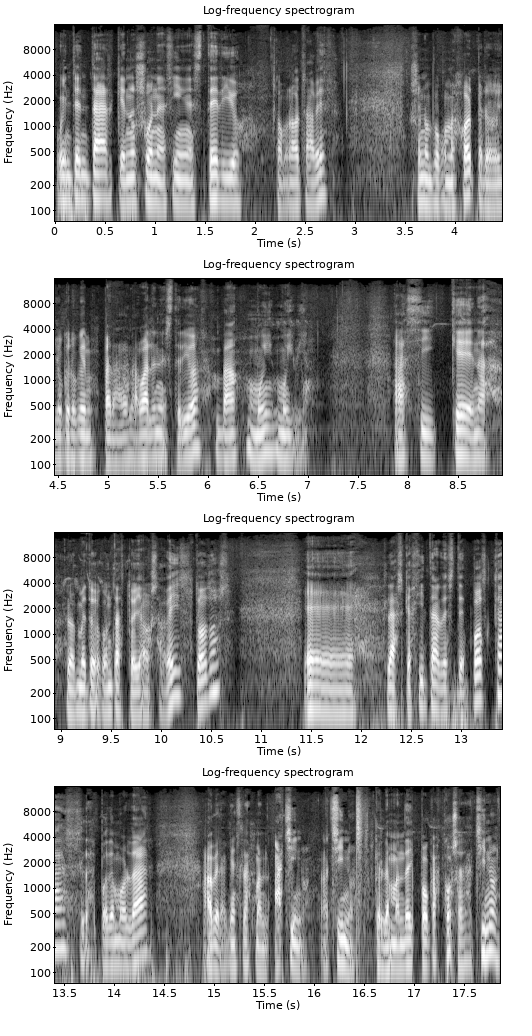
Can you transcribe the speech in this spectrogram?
Voy a intentar que no suene así en estéreo como la otra vez. Suena un poco mejor, pero yo creo que para grabar en exterior va muy, muy bien. Así que nada, los métodos de contacto ya lo sabéis todos. Eh, las quejitas de este podcast las podemos dar. A ver, ¿a quién se las manda? A Chino, a Chino, que le mandáis pocas cosas a Chino.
